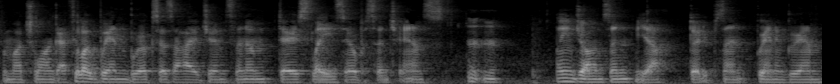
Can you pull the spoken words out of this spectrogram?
for much longer. I feel like Brandon Brooks has a higher chance than him. Darius Slay, zero percent chance. Mm-mm. Lane Johnson, yeah, thirty percent. Brandon Graham,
